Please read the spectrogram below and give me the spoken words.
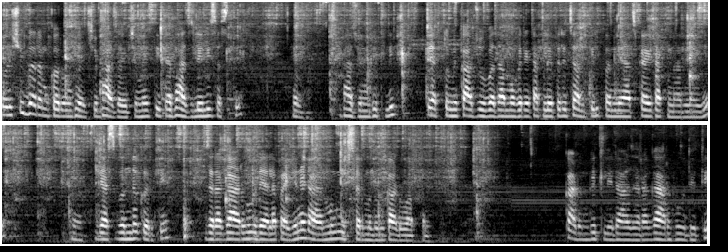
थोडीशी गरम करून घ्यायची भाजायची. म्हणजे ती काय भाजलेलीच असते. हे भाजून घेतली. त्यात तुम्ही काजू बदाम वगैरे टाकले तरी चालतील पण मी आज काही टाकणार नाही आहे गॅस बंद करते. जरा गार होऊ द्यायला पाहिजे ना डाळ. मग मिक्सरमधून काढू आपण. काढून घेतली डाळ जरा गार होऊ देते.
